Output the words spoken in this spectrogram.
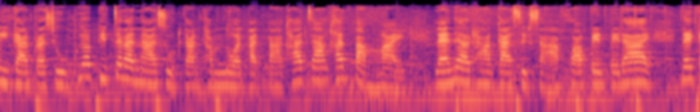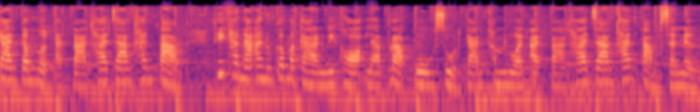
มีการประชุมเพื่อพิจารณาสูตรการคำนวณอัตราค่าจ้างขั้นต่ำใหม่ และแนวทางการศึกษาความเป็นไปได้ ในการกำหนดอัตราค่าจ้างขั้นต่ำ ที่คณะอนุกรรมการวิเคราะห์ และปรับปรุงสูตรการคำนวณอัตราค่าจ้างขั้นต่ำเสนอ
